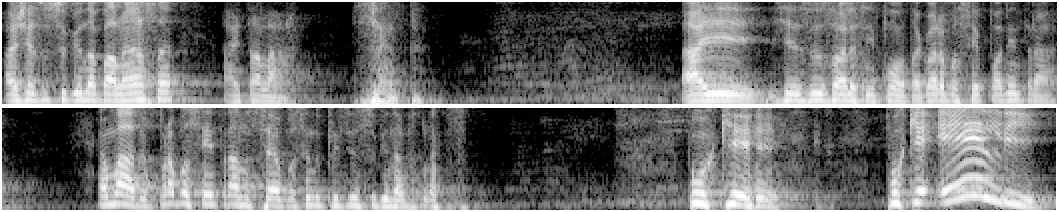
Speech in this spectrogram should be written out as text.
Aí Jesus subiu na balança, aí está lá, santo. Aí Jesus olha assim: Ponto, agora você pode entrar. Amado, para você entrar no céu, você não precisa subir na balança. Por quê? porque ele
